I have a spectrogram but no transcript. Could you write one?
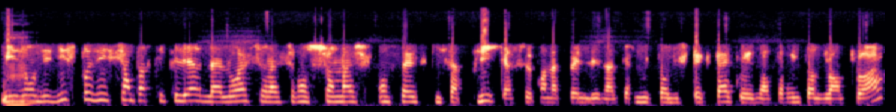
mais ils ont des dispositions particulières de la loi sur l'assurance chômage française qui s'appliquent à ceux qu'on appelle les intermittents du spectacle ou les intermittents de l'emploi.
